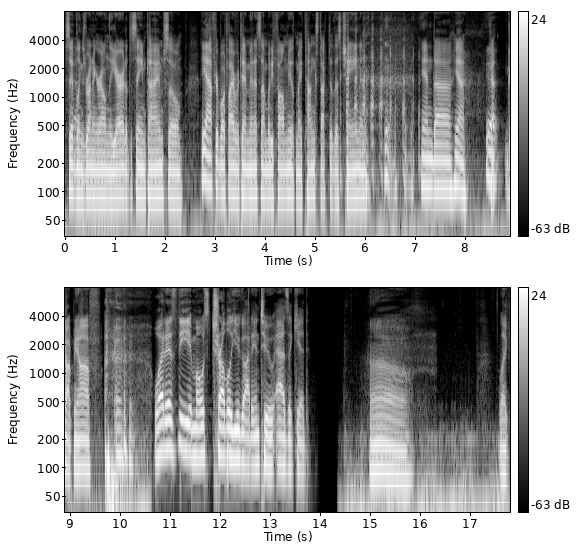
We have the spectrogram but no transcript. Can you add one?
siblings running around the yard at the same time. So yeah, after about five or ten minutes, somebody found me with my tongue stuck to this chain, and and uh, yeah, got, got me off. What is the most trouble you got into as a kid? Oh, like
